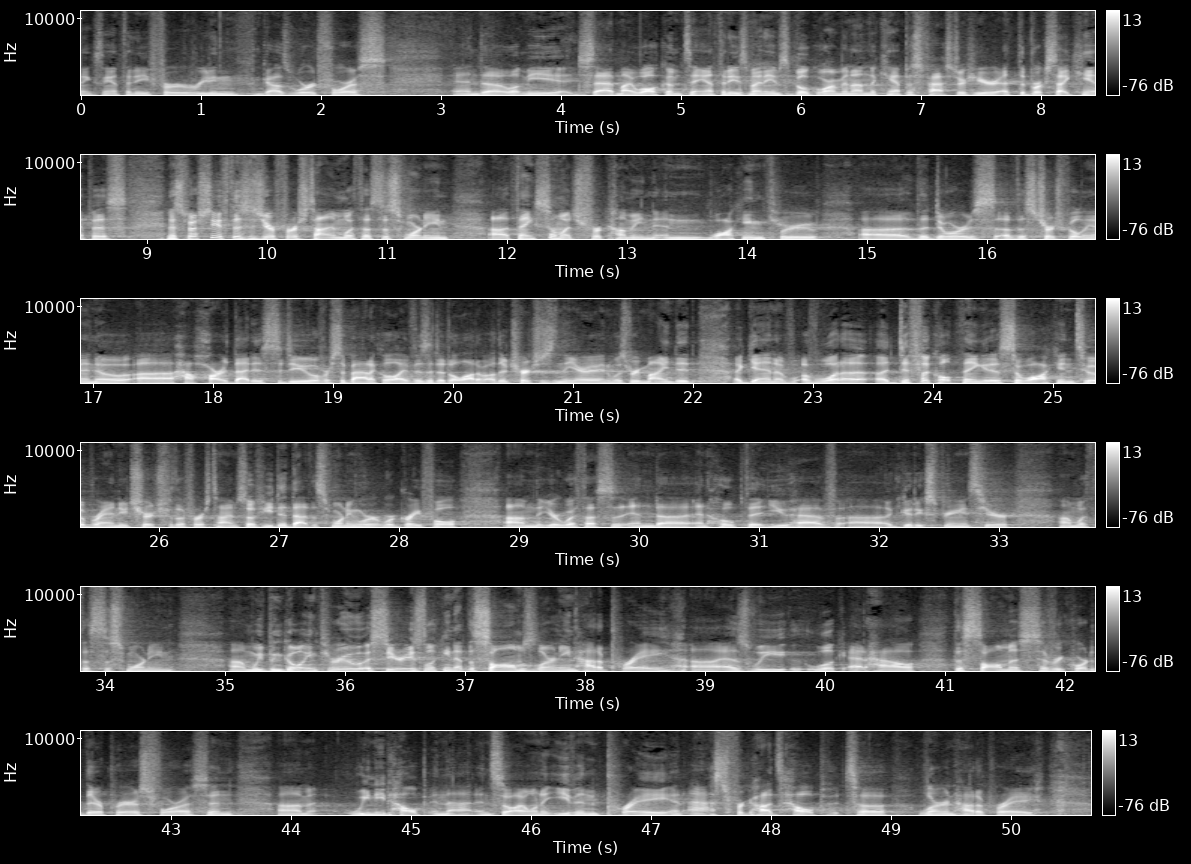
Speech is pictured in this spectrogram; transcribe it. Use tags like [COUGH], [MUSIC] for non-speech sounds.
Thanks, Anthony, for reading God's word for us. And uh, let me just add my welcome to Anthony's. My name is Bill Gorman. I'm the campus pastor here at the Brookside campus. And especially if this is your first time with us this morning, uh, thanks so much for coming and walking through uh, the doors of this church building. I know uh, how hard that is to do over sabbatical. I visited a lot of other churches in the area and was reminded again of, of what a, a, difficult thing it is to walk into a brand new church for the first time. So if you did that this morning, we're, we're grateful um, that you're with us and, uh, and hope that you have uh, a good experience here here um, with us this morning. Um, we've been going through a series looking at the Psalms, learning how to pray uh, as we look at how the psalmists have recorded their prayers for us. And um, we need help in that. And so I want to even pray and ask for God's help to learn how to pray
